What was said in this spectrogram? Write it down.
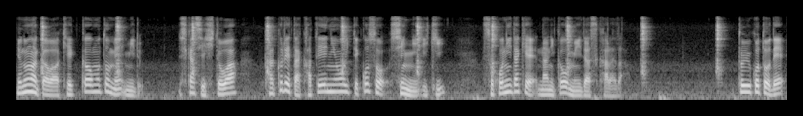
世の中は結果を求め見る。しかし人は隠れた過程においてこそ真に生きそこにだけ何かを見いだすからだ。ということで、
